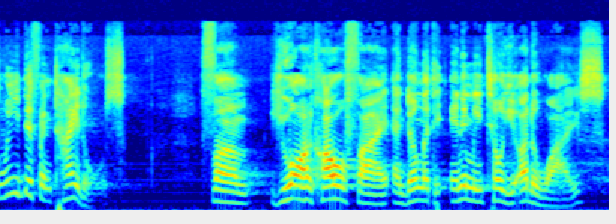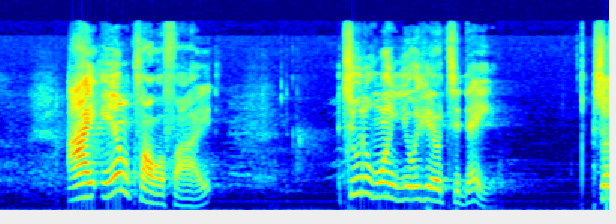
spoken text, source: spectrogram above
three different titles from You Are Qualified and Don't Let the Enemy Tell You Otherwise, I Am Qualified, to the one you hear today. So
